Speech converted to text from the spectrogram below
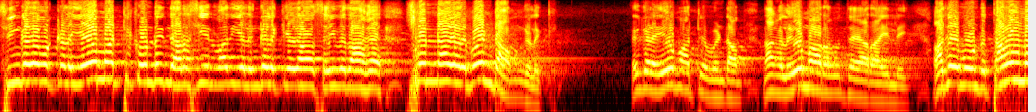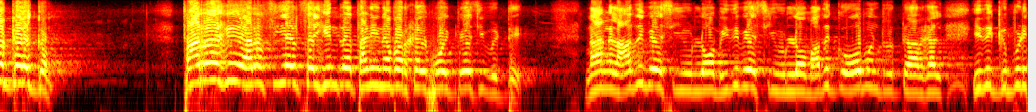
சிங்கள மக்களை ஏமாற்றிக் கொண்டு இந்த அரசியல்வாதிகள் எங்களுக்கு ஏதாவது செய்வதாக சொன்னால் அது வேண்டாம் எங்களுக்கு. எங்களை ஏமாற்ற வேண்டாம். நாங்கள் ஏமாறவும் தயாராக இல்லை அதே போன்று தமிழ் மக்களுக்கும் தரகு அரசியல் செய்கின்ற தனிநபர்கள் போய் பேசிவிட்டு நாங்கள் அது பேசியுள்ளோம் இது பேசியுள்ளோம் அதுக்கு ஓமன் இருக்கிறார்கள் இதுக்கு இப்படி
